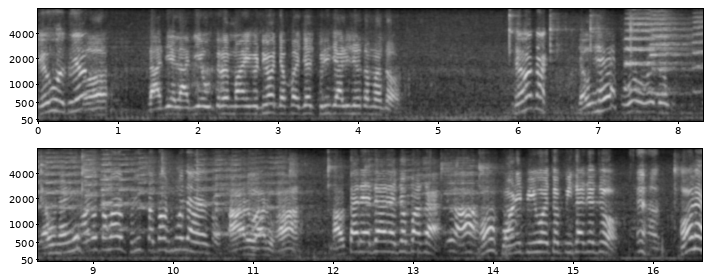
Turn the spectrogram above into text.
એવું હતું લાદીએ લાદીએ ઉતરે મારી બેઠ્યો જબરજસ્ત ફ્રી ચાલી છે તમે તો. કેવો કાક જવું છે? એવું નહીં? મારો તમારો ફ્રીજ તપાસમાં જ આવ્યો તો સારું સારું હા. આવતા રહેતા રહેજો પાછા. હા. પાણી પીવું હોય તો પીતા જજો. હો. ને?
